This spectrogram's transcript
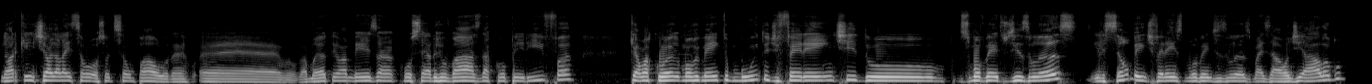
Na hora que a gente olha lá em São eu sou de São Paulo, né? É, amanhã eu tenho uma mesa com o Sérgio Vaz da Cooperifa, que é uma coisa, um movimento muito diferente do, dos movimentos de slams. Eles são bem diferentes do movimento de slams, mas há um diálogo,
